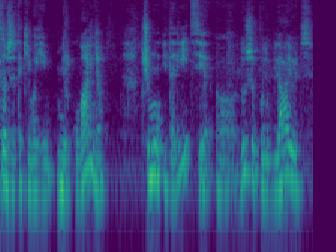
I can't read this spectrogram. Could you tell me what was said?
це вже такі мої міркування, чому італійці дуже полюбляють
